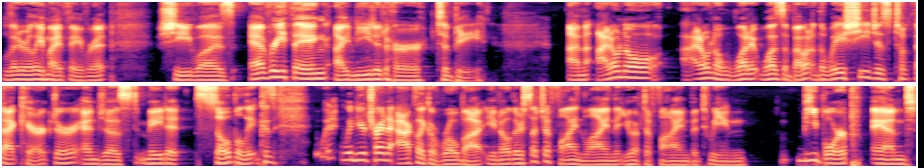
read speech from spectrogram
Literally my favorite. She was everything I needed her to be. And I don't know I don't know what it was about the way she just took that character and just made it so believe because when you're trying to act like a robot, you know, there's such a fine line that you have to find between Beborp and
